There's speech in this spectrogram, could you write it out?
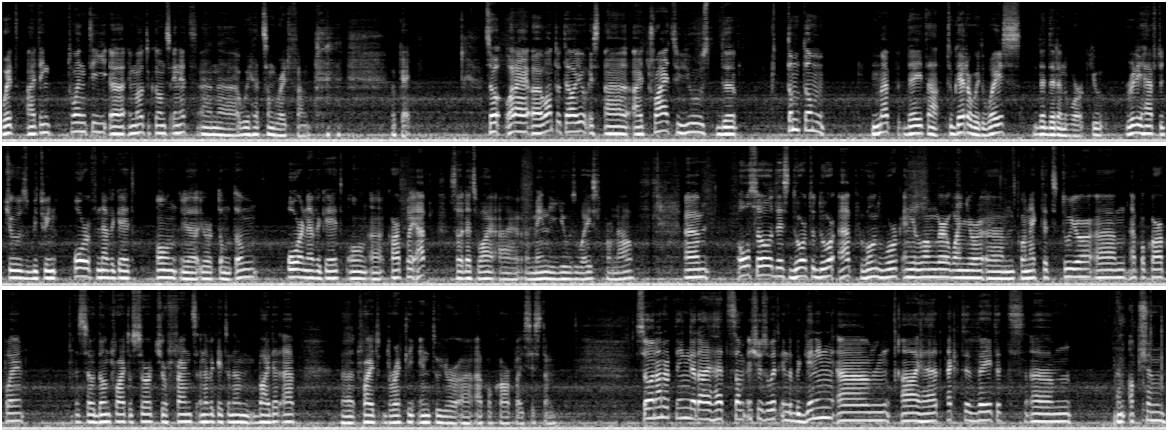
with I think 20 uh, emoticons in it and uh, we had some great fun. Okay. So what I uh, want to tell you is uh, I tried to use the TomTom map data together with Waze. That didn't work. You really have to choose between or navigate on uh, your TomTom or navigate on a CarPlay app. So that's why I uh, mainly use Waze from now. Um, also this door-to-door -door app won't work any longer when you're um, connected to your um, Apple CarPlay. So don't try to search your friends and navigate to them by that app. Uh, try it directly into your uh, Apple CarPlay system. So another thing that I had some issues with in the beginning um, I had activated um, an option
